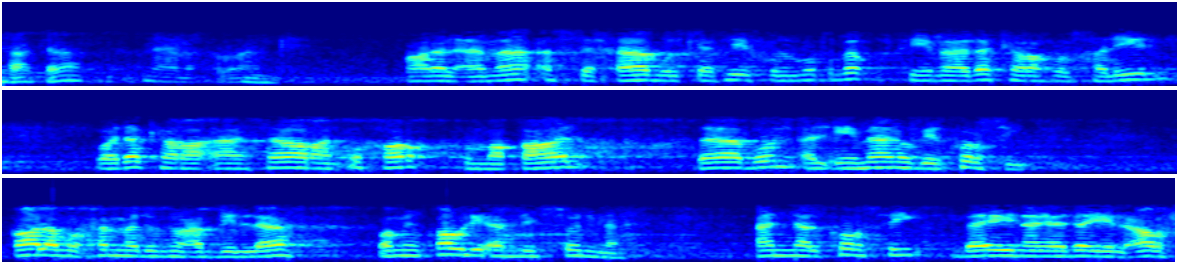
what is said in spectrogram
هكذا؟ نعم الله قال العماء السحاب الكثيف المطبق فيما ذكره الخليل وذكر آثارا أخر ثم قال باب الإيمان بالكرسي. قال محمد بن عبد الله ومن قول أهل السنة أن الكرسي بين يدي العرش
